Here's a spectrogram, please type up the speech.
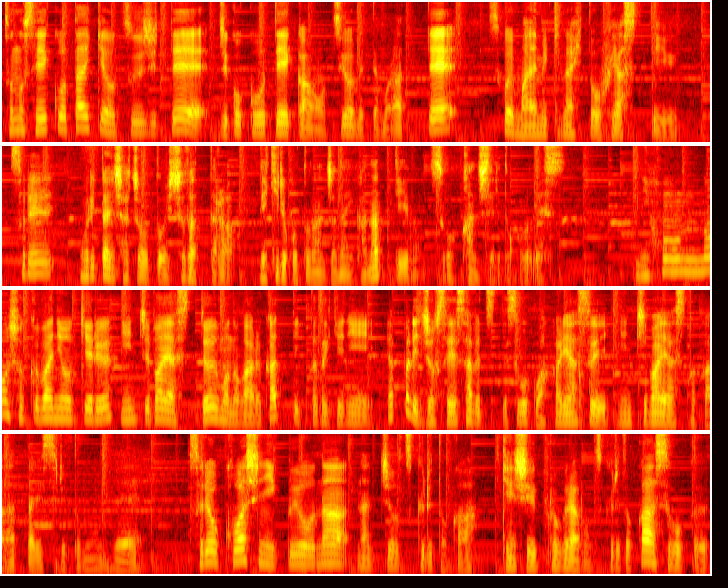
その成功体験を通じて自己肯定感を強めてもらってすごい前向きな人を増やすっていうそれ森谷社長と一緒だったらできることなんじゃないかなっていうのをすごく感じてるところです。日本の職場における認知バイアスどういうものがあるかって言った時にやっぱり女性差別ってすごく分かりやすい認知バイアスとかだったりすると思うんでそれを壊しに行くようなナッジを作るとか研修プログラムを作るとかすごく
